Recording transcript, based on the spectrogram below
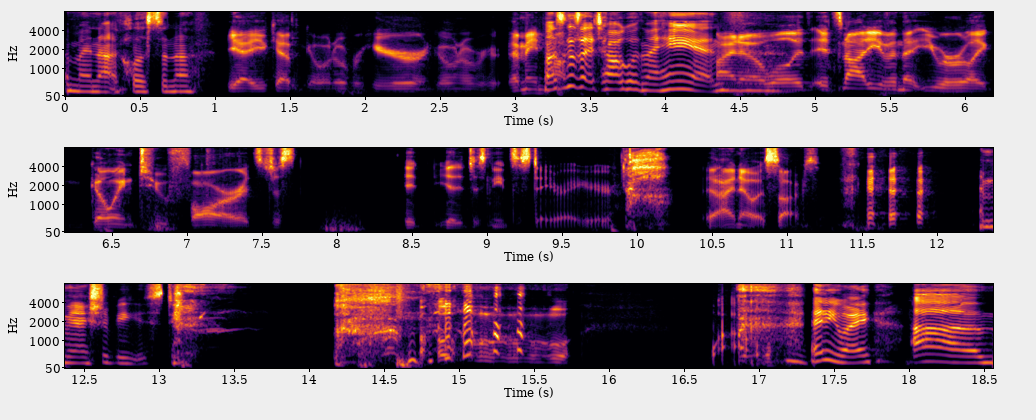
Am I not close enough? yeah, you kept going over here and going over here. I mean, That's because I talk with my hands. I know. Well, it, it's not even that you were like going too far. It's just it it just needs to stay right here. I know it sucks. I mean, I should be used to. it. oh, anyway, um,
